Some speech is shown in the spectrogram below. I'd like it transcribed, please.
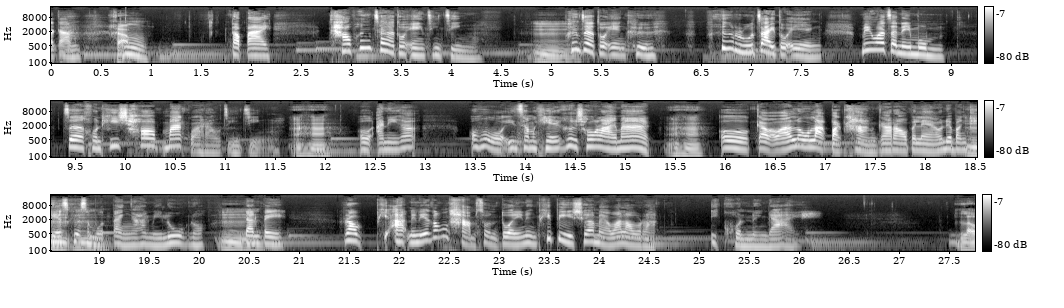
ละกันครับอืมต่อไปเขาเพิ่งเจอตัวเองจริงอืมๆเพิ่งเจอตัวเองคือ เพิ่งรู้ใจตัวเอง ไม่ว่าจะในมุมเจอคนที่ชอบมากกว่าเราจริงอ่าฮะๆเอออันนี้ก็ โอ้โห อินซัมเคสคือโชคร้ายมากอ่าฮะ เออกับว่าลงหลักปักฐานกับเราไปแล้วในบางเคสอืมคือสมมติแต่งงานมีลูกเนาะอืม ดันไป เราพี่อาจในนี้ต้องถามส่วนตัวนิดนึงพี่ปีเชื่อไหมว่าเรารักอีกคนหนึ่งได้ เรา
